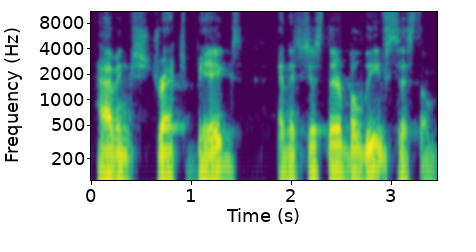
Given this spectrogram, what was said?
having stretch bigs, and it's just their belief system.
